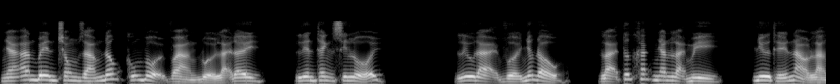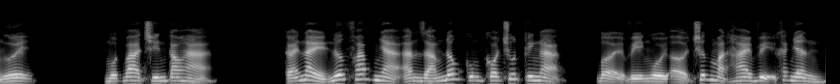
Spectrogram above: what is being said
nhà ăn bên trong giám đốc cũng vội vàng đuổi lại đây, liên thanh xin lỗi. Lưu đại vừa nhấc đầu, lại tức khắc nhăn lại mi, như thế nào là ngươi? 139 Cao Hà Cái này nước Pháp nhà ăn giám đốc cũng có chút kinh ngạc, bởi vì ngồi ở trước mặt hai vị khách nhân,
